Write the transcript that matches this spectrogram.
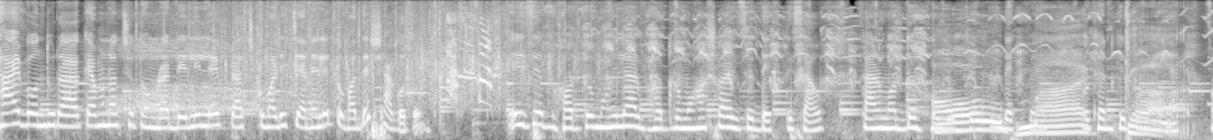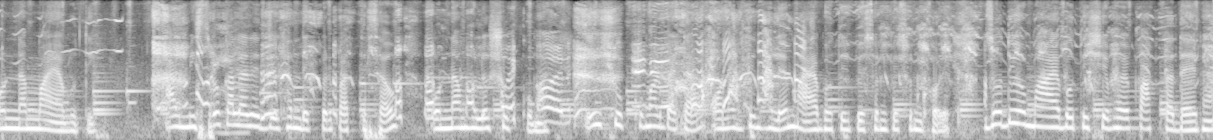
হাই বন্ধুরা কেমন আছো তোমরা? ডেলি লাইফ রাজকুমারী চ্যানেলে তোমাদের স্বাগত এই যে ভদ্র মহিলা আর ভদ্র মহাশয় যে দেখতে চাও তার মধ্যে দেখতে Oh যেখানে দেখবে ওখান কিন্তু ওর নাম মায়াবতী। আর মিশ্র কালারের যেখান দেখতে পারতে চাও ওর নাম হলো সুকুমার। এই সুকুমার বেটা অনেকদিন হলে মায়াবতীর পেছন পেছন ঘোরে। যদিও মায়াবতী সেভাবে পাত্তা দেয় না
